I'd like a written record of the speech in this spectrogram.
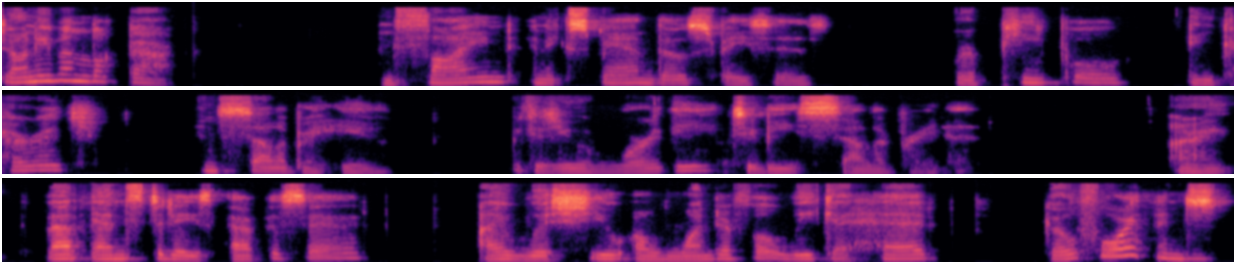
Don't even look back and find and expand those spaces where people encourage and celebrate you because you are worthy to be celebrated. All right, that ends today's episode. I wish you a wonderful week ahead. Go forth and just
